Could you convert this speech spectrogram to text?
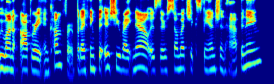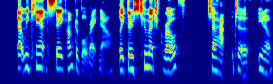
We want to operate in comfort. But I think the issue right now is there's so much expansion happening that we can't stay comfortable right now. Like there's too much growth to have to you know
